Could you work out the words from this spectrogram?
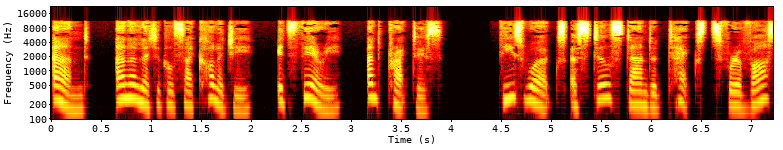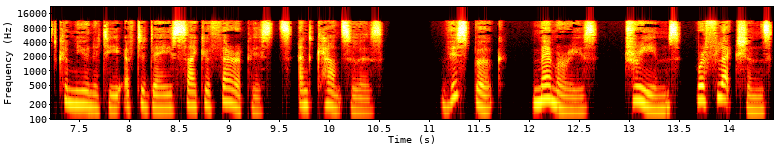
and Analytical Psychology, Its Theory and Practice. These works are still standard texts for a vast community of today's psychotherapists and counselors. This book, Memories, Dreams, Reflections,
